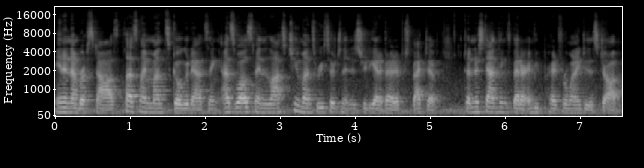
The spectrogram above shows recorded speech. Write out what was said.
in a number of styles, plus my months go-go dancing, as well as spending the last two months researching the industry to get a better perspective, to understand things better and be prepared for when I do this job.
